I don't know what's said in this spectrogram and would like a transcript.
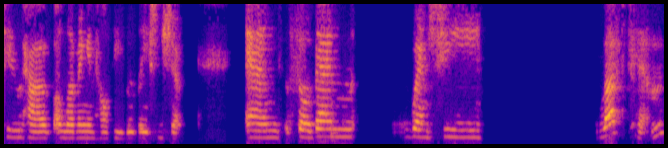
to have a loving and healthy relationship. And so then when she left him,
